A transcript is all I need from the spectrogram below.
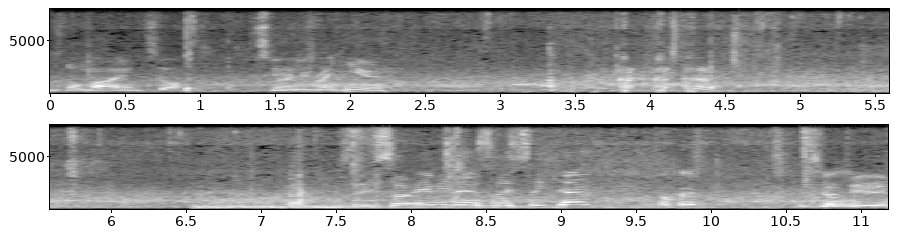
It's not mine, so it's gonna leave right here. so these are evidence. Let's take that. Okay. Let's go to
